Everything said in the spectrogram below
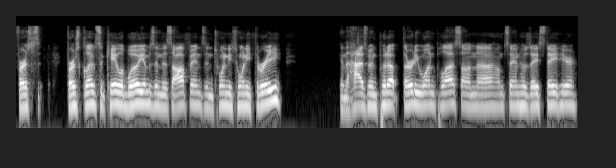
First first glimpse of Caleb Williams in this offense in 2023. Can the Heisman put up 31 plus on uh, on San Jose State here?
